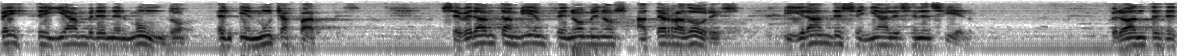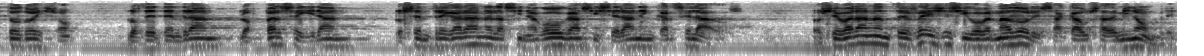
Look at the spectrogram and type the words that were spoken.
peste y hambre en el mundo y en muchas partes. Se verán también fenómenos aterradores y grandes señales en el cielo. Pero antes de todo eso, los detendrán, los perseguirán, los entregarán a las sinagogas y serán encarcelados. Los llevarán ante reyes y gobernadores a causa de mi nombre.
